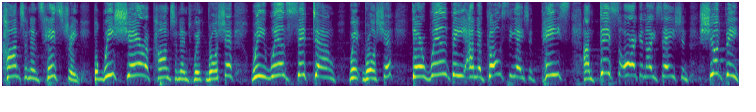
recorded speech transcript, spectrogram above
continent's history, but we share a continent with Russia. We will sit down with Russia. There will be a negotiated peace, and this organisation should be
